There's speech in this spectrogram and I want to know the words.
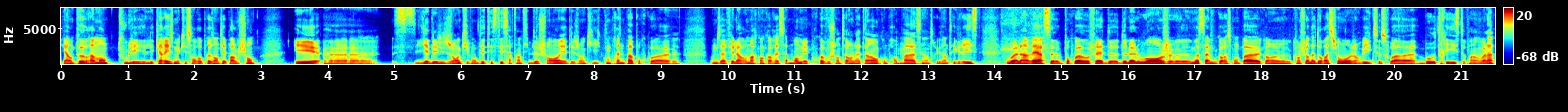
il y a un peu vraiment tous les, les, charismes qui sont représentés par le chant. Et euh, il y a des gens qui vont détester certains types de chants, il y a des gens qui comprennent pas pourquoi. Euh, on nous a fait la remarque encore récemment, mais pourquoi vous chantez en latin On comprend pas, mmh. c'est un truc d'intégriste. Ou à l'inverse, pourquoi vous faites de, de la louange euh, Moi, ça me correspond pas. Quand, quand je suis en adoration, j'ai envie que ce soit beau, triste, enfin voilà.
